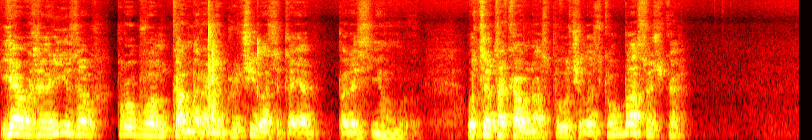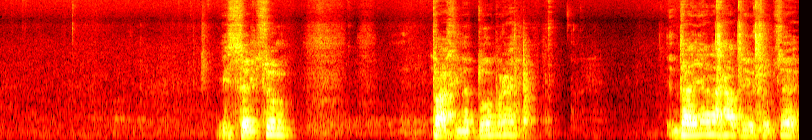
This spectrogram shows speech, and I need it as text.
Я вже різав, пробував, камера не включилася, то я переснімав. Оце така у нас вийшла ковбасочка. Із сальцом. Пахне добре. Да, я нагадую, що це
